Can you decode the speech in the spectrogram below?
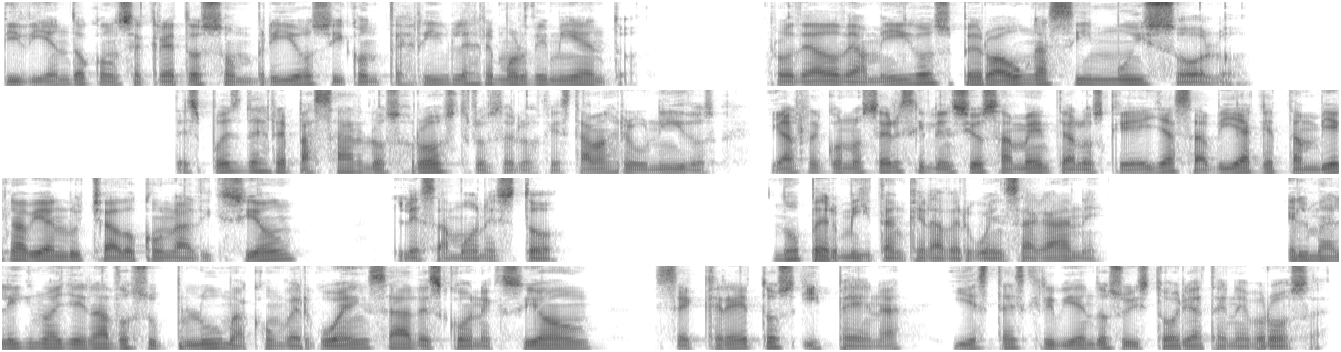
viviendo con secretos sombríos y con terribles remordimientos, rodeado de amigos, pero aún así muy solo. Después de repasar los rostros de los que estaban reunidos y al reconocer silenciosamente a los que ella sabía que también habían luchado con la adicción, les amonestó. No permitan que la vergüenza gane. El maligno ha llenado su pluma con vergüenza, desconexión, secretos y pena y está escribiendo su historia tenebrosa.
